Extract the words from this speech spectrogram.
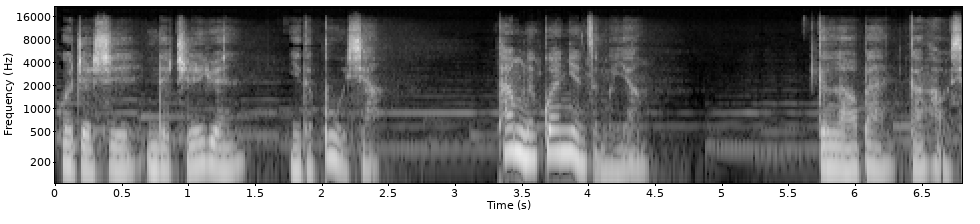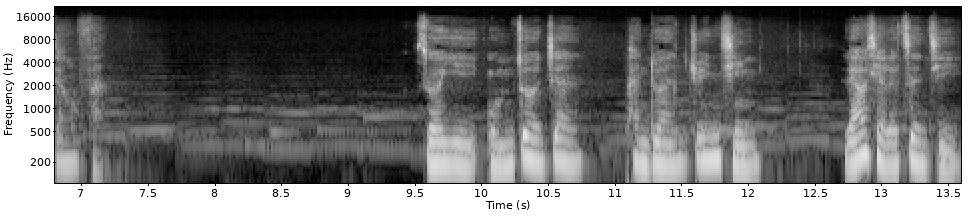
或者是你的职员、你的部下，他们的观念怎么样？跟老板刚好相反。所以，我们作战判断军情，了解了自己，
